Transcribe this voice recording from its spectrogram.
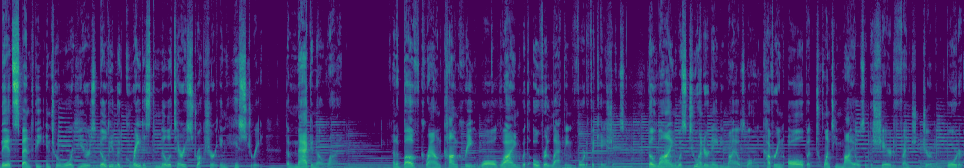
They had spent the interwar years building the greatest military structure in history, the Maginot Line, an above ground concrete wall lined with overlapping fortifications. The line was 280 miles long, covering all but 20 miles of the shared French German border.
